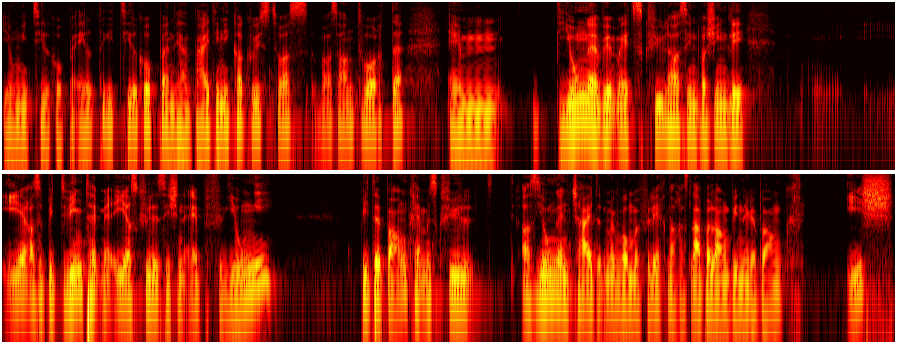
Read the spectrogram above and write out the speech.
junge Zielgruppe, ältere Zielgruppe, und die haben beide nicht gewusst, was, was antworten. Ähm, die Jungen, würde man jetzt das Gefühl haben, sind wahrscheinlich eher, also bei Twint hat man eher das Gefühl, es ist eine App für Junge. Bei der Bank hat man das Gefühl, als Junge entscheidet man, wo man vielleicht noch ein Leben lang bei einer Bank ist.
